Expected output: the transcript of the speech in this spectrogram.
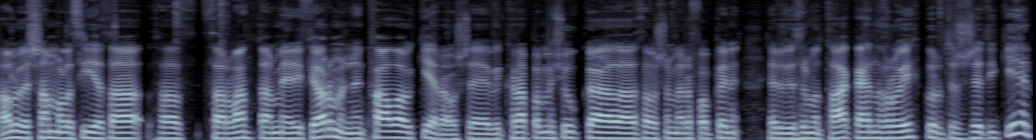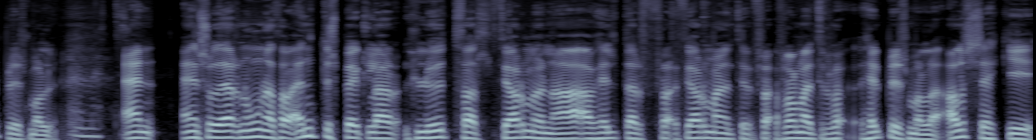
alveg sammála því að það, það, þar vantar meir í fjármennin en hvað á að gera og segja við krabba með sjúka eða þá sem er að fá pening þegar við þurfum að taka hérna frá ykkur til að setja í gehelbriðismálin Einmitt. en eins og það er núna þá endurspeglar hlutfall fjármæluna af heldar fjármælin til, til helbriðismála alls ekki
